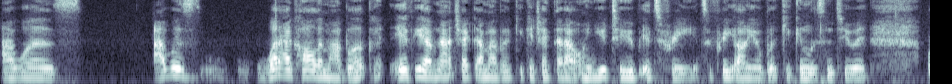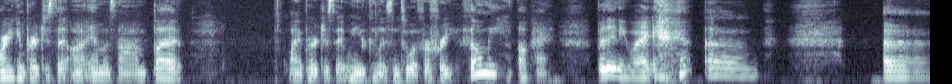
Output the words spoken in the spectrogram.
I was, I was what I call in my book. If you have not checked out my book, you can check that out on YouTube. It's free. It's a free audiobook. You can listen to it or you can purchase it on Amazon. But why purchase it when you can listen to it for free? Feel me? Okay. But anyway, um, uh,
